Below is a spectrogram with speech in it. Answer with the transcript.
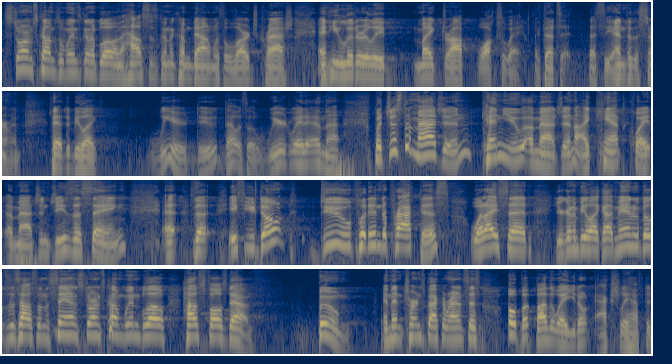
storms comes, the wind's going to blow, and the house is going to come down with a large crash. And he literally, mic drop, walks away. Like, that's it. That's the end of the sermon. They had to be like, weird, dude. That was a weird way to end that. But just imagine, can you imagine? I can't quite imagine Jesus saying uh, that if you don't do put into practice what I said, you're going to be like a man who builds his house on the sand, storms come, wind blow, house falls down. Boom and then turns back around and says, Oh, but by the way, you don't actually have to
